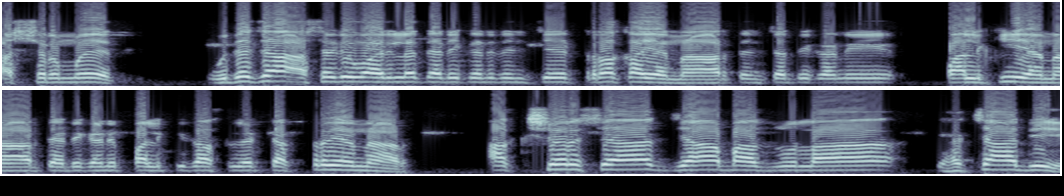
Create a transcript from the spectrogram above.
आश्रम आहेत. उद्याच्या आषाढी वारीला त्या ठिकाणी त्यांचे ट्रक येणार त्यांच्या ठिकाणी पालखी येणार त्या ठिकाणी पालखीचा असलेले ट्रॅक्टर येणार. अक्षरशः ज्या बाजूला ह्याच्या आधी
